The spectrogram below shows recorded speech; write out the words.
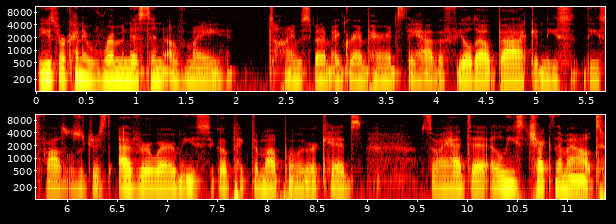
These were kind of reminiscent of my time spent at my grandparents. They have a field out back, and these these fossils are just everywhere. We used to go pick them up when we were kids, so I had to at least check them out.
